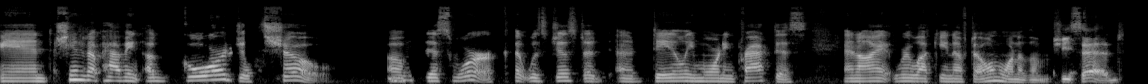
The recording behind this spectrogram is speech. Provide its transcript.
And she ended up having a gorgeous show of mm-hmm. this work that was just a, a daily morning practice. And I were lucky enough to own one of them. She said,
